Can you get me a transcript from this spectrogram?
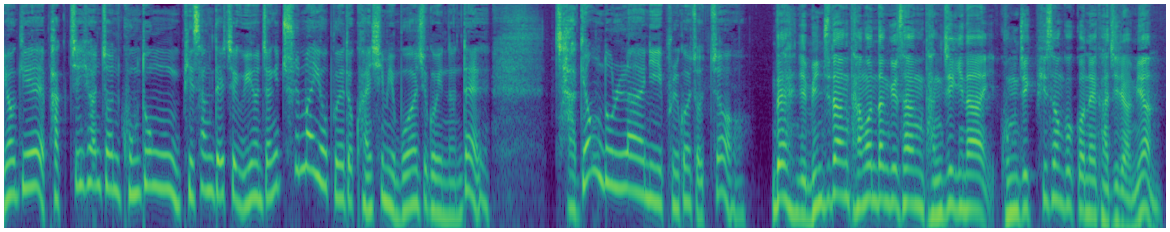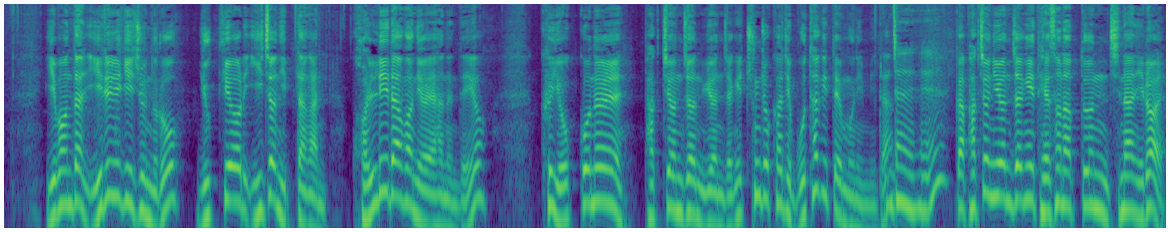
여기에 박지현 전 공동 비상대책위원장이 출마 여부에도 관심이 모아지고 있는데 자격 논란이 불거졌죠. 네, 이제 민주당 당원 당규상 당직이나 공직 피선거권을 가지려면 이번 달 1일 기준으로 6개월 이전 입당한 권리당원이어야 하는데요. 그 요건을 박지원 전 위원장이 충족하지 못하기 때문입니다. 네. 그러니까 박 전 위원장이 대선 앞둔 지난 1월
